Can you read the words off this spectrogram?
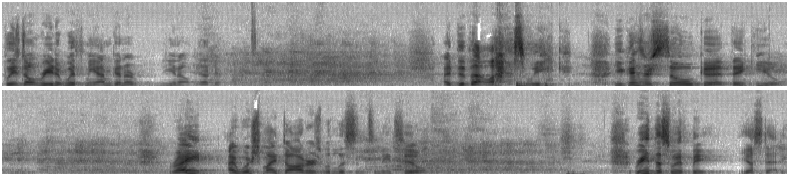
Please don't read it with me. I'm going to, you know, okay. I did that last week. You guys are so good. Thank you. Right? I wish my daughters would listen to me too. read this with me. Yes, Daddy.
